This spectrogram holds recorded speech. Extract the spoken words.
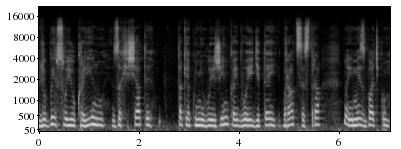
любив свою Україну захищати, так як у нього і жінка, і двоє дітей, брат, сестра, ну і ми з батьком.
